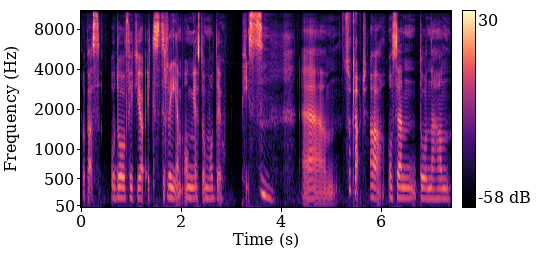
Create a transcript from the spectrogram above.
Så pass. Och då fick jag extrem ångest och mådde piss. Mm. Eh, Såklart. Ja, och sen då när han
